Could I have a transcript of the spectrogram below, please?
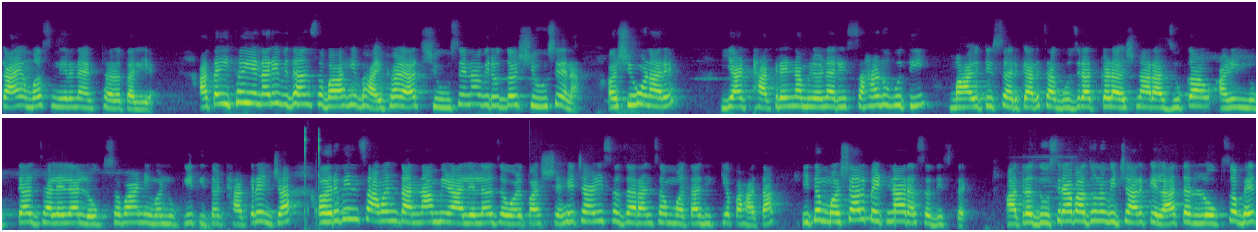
कायमच निर्णायक ठरत आली आहे. आता इथं येणारी विधानसभा ही भायखळ्यात शिवसेना विरुद्ध शिवसेना अशी होणार आहे. या ठाकरेंना मिळणारी सहानुभूती महायुती सरकारचा गुजरातकडे असणारा झुकाव आणि नुकत्याच झालेल्या लोकसभा निवडणुकीत इथं ठाकरेंच्या अरविंद सावंतांना मिळालेलं जवळपास शेहेचाळीस हजारांचं मताधिक्य पाहता इथं मशाल पेटणार असं दिसतंय. मात्र दुसऱ्या बाजूने विचार केला तर लोकसभेत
